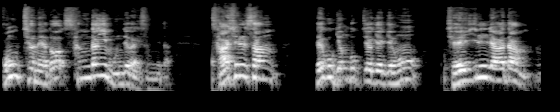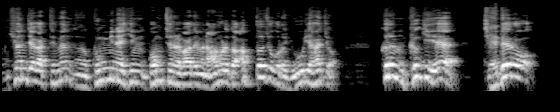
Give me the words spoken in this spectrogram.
공천에도 상당히 문제가 있습니다. 사실상 대구 경북 지역의 경우 제1야당 현재 같으면 어, 국민의힘 공천을 받으면 아무래도 압도적으로 유리하죠. 그러면 거기에 제대로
